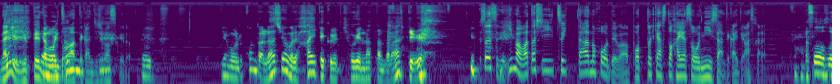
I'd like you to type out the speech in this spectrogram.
何を言ってんだこいつはって感じしますけどいやもう今度はラジオまで生えてくるって表現になったんだなっていう。そうですね今私ツイッターの方ではポッドキャスト生やすお兄さんって書いてますからあそうそ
